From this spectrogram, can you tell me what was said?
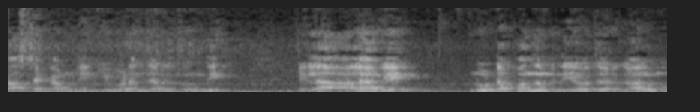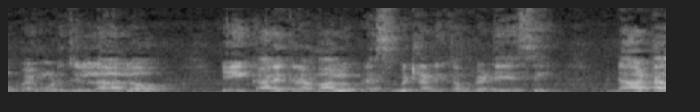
రాష్ట్ర కమిటీకి ఇవ్వడం జరుగుతుంది. ఇలా అలాగే నూట పంతొమ్మిది నియోజకవర్గాలు ముప్పై మూడు జిల్లాల్లో ఈ కార్యక్రమాలు ప్రెస్ మీట్ లాంటివి కంప్లీట్ చేసి డాటా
